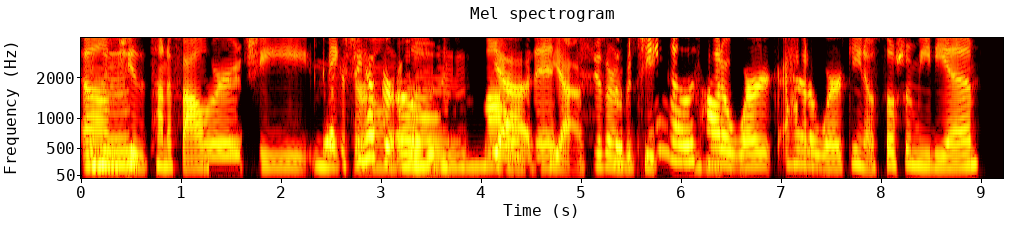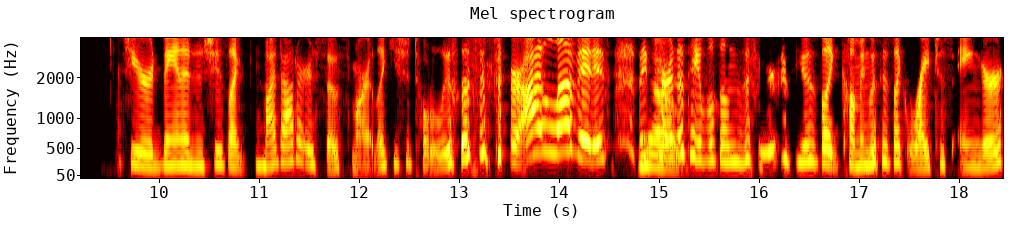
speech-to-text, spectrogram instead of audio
Um, Mhm. she has a ton of followers. She Yeah, makes she her has own her own yeah it. yeah she has her So own she knows how Mhm. to work how to work you know social media to your advantage and she's like my daughter is so smart like you should totally listen to her i love it it's they turned No. the tables on zafir because he was like coming with his like righteous anger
